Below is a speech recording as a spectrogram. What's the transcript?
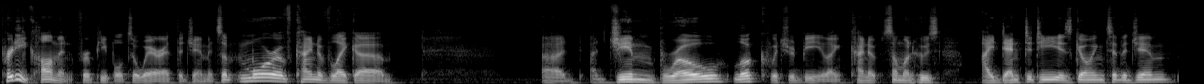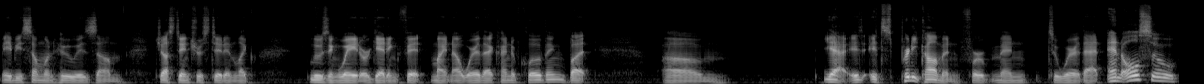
pretty common for people to wear at the gym. It's a more of kind of like a a, a gym bro look, which would be like kind of someone whose identity is going to the gym. Maybe someone who is um, just interested in like losing weight or getting fit might not wear that kind of clothing, but um, yeah, it, it's pretty common for men to wear that, and also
